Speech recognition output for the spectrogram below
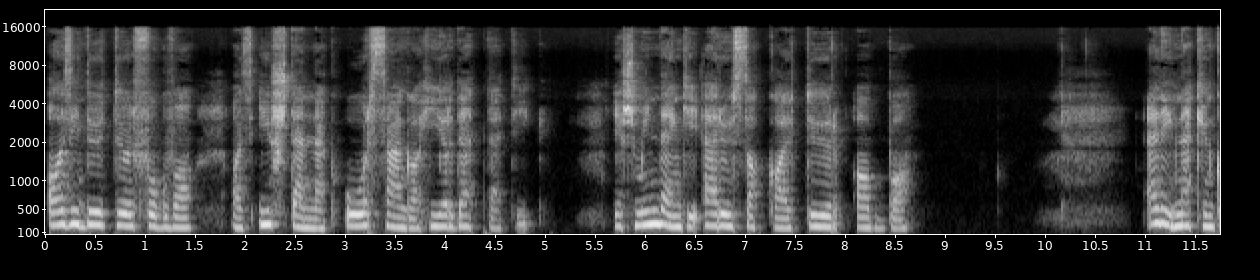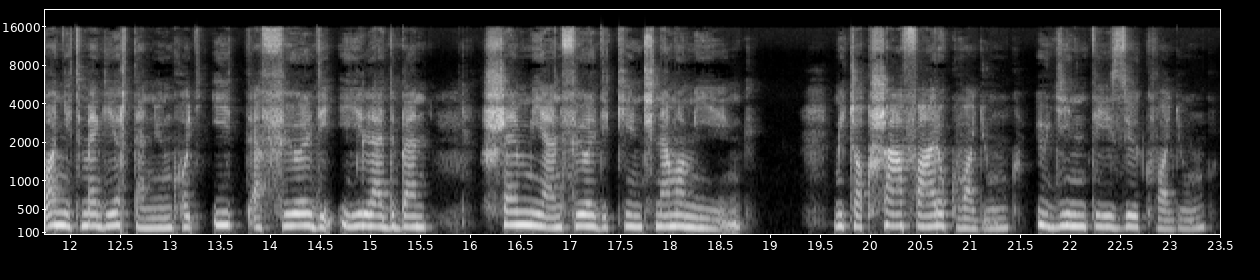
az időtől fogva az Istennek országa hirdettetik, és mindenki erőszakkal tör abba. Elég nekünk annyit megértenünk, hogy itt a e földi életben semmilyen földi kincs nem a miénk. Mi csak sáfárok vagyunk, ügyintézők vagyunk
